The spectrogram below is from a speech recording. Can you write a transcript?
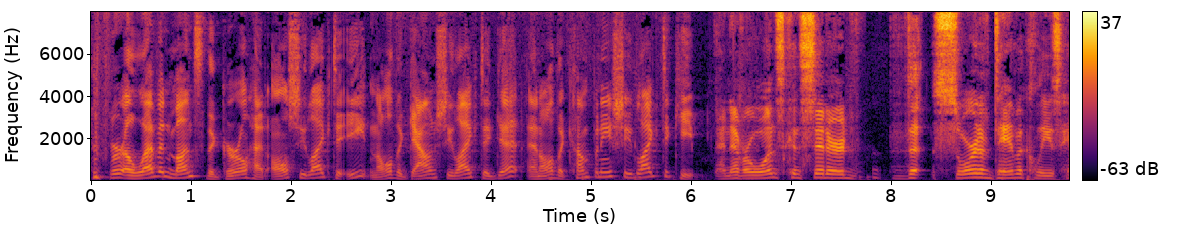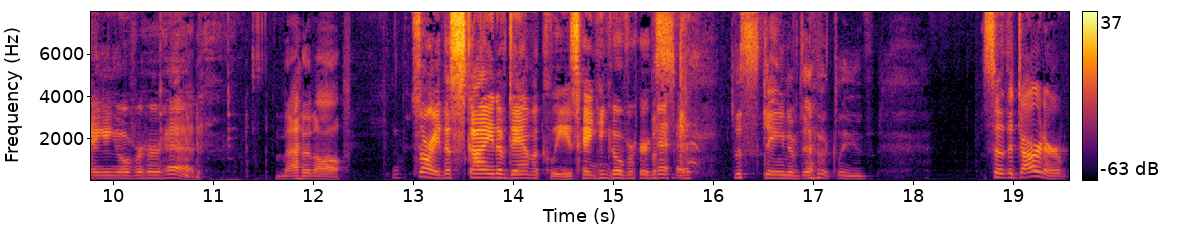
and for 11 months, the girl had all she liked to eat, and all the gowns she liked to get, and all the company she'd like to keep. I never once considered the sword of Damocles hanging over her head. Not at all. Sorry, the skein of Damocles hanging over her head. the skein of Damocles. So the darter,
